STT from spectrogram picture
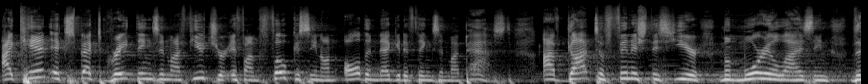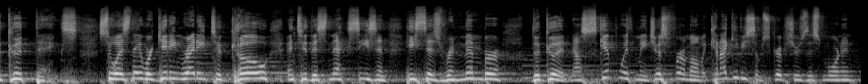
I can't expect great things in my future if I'm focusing on all the negative things in my past. I've got to finish this year memorializing the good things. So, as they were getting ready to go into this next season, he says, Remember the good. Now, skip with me just for a moment. Can I give you some scriptures this morning?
